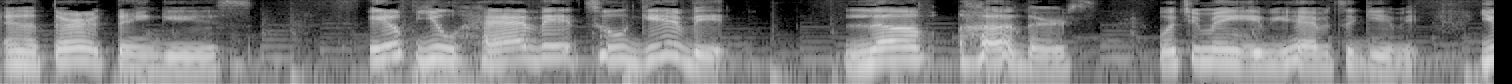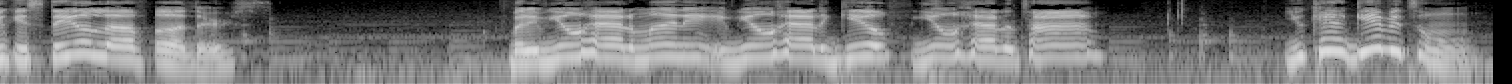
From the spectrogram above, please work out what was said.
And the third thing is if you have it to give it, love others. What you mean if you have it to give it? You can still love others. But if you don't have the money, if you don't have the gift, you don't have the time, you can't give it to them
